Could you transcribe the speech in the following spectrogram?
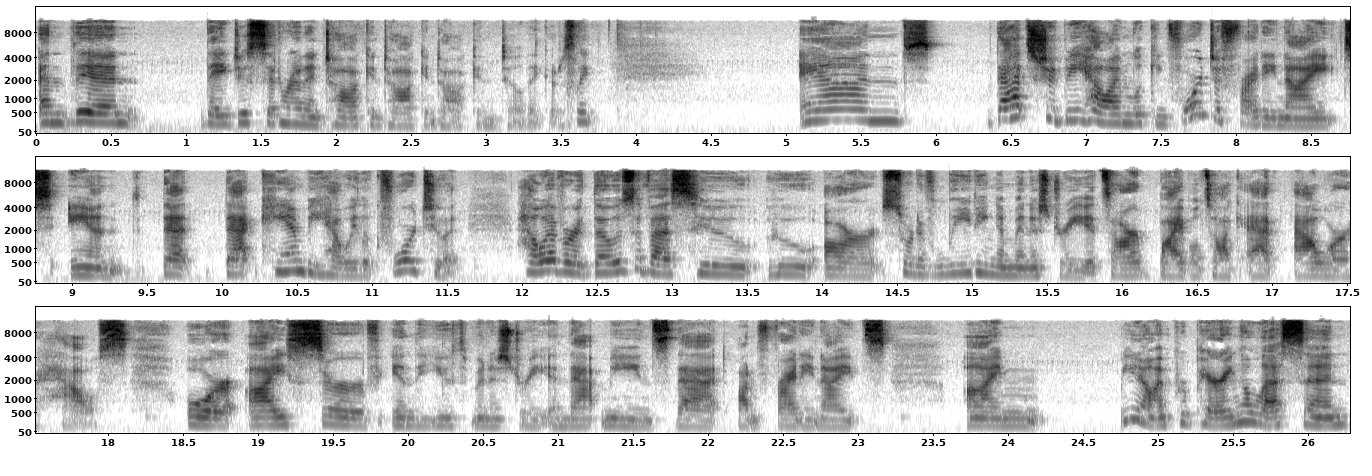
and then they just sit around and talk and talk and talk until they go to sleep. And that should be how I'm looking forward to Friday night, and that that can be how we look forward to it. However, those of us who who are sort of leading a ministry, it's our Bible talk at our house, or I serve in the youth ministry, and that means that on Friday nights, I'm you know i'm preparing a lesson.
